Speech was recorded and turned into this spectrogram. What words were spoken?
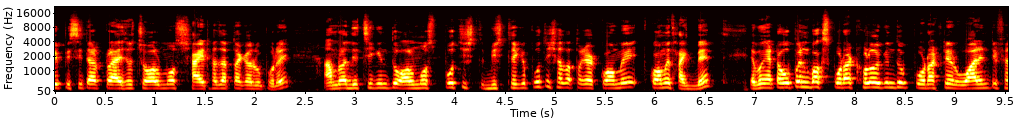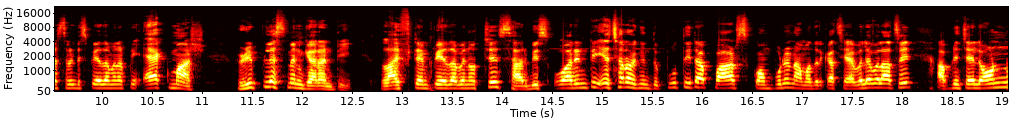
এই পিসিটার প্রাইস হচ্ছে অলমোস্ট ষাট হাজার টাকার উপরে, আমরা দিচ্ছি কিন্তু অলমোস্ট পঁচিশ, বিশ থেকে পঁচিশ হাজার টাকা কমে কমে থাকবে। এবং একটা ওপেন বক্স প্রোডাক্ট হলেও কিন্তু প্রোডাক্টের ওয়ারেন্টি ফ্যাসিলিটিস পেয়ে যাবেন আপনি এক মাস রিপ্লেসমেন্ট গ্যারান্টি লাইফ টাইম পেয়ে যাবেন হচ্ছে সার্ভিস ওয়ারেন্টি এছাড়াও কিন্তু প্রতিটা পার্টস কম্পোনেন্ট আমাদের কাছে অ্যাভেলেবেল আছে। আপনি চাইলে অন্য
